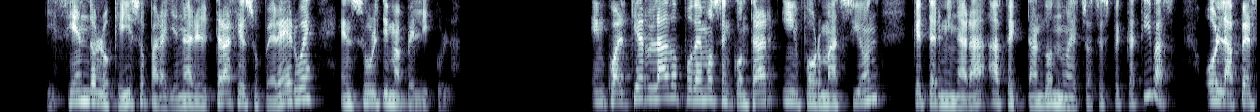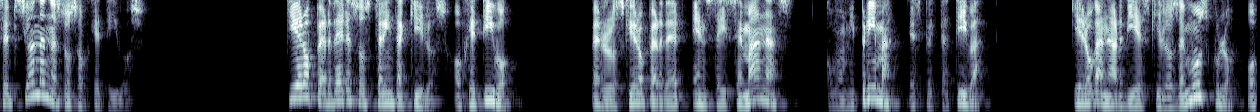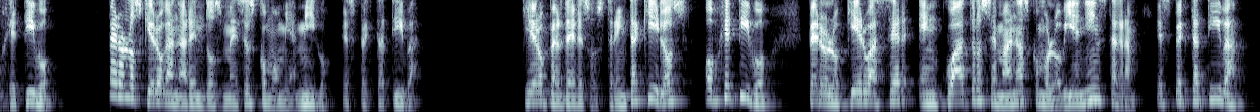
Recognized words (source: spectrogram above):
diciendo lo que hizo para llenar el traje de superhéroe en su última película. En cualquier lado podemos encontrar información que terminará afectando nuestras expectativas o la percepción de nuestros objetivos. Quiero perder esos 30 kilos, objetivo, pero los quiero perder en 6 semanas, como mi prima, expectativa. Quiero ganar 10 kilos de músculo, objetivo, pero los quiero ganar en dos meses como mi amigo, expectativa. Quiero perder esos 30 kilos, objetivo, pero lo quiero hacer en cuatro semanas como lo vi en Instagram, expectativa.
